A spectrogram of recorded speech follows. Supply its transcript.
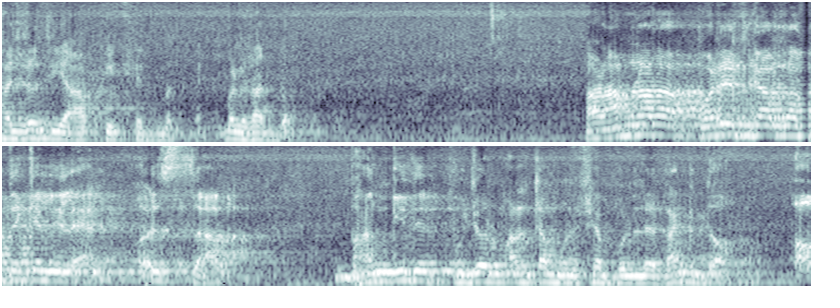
হজরতি আপকি খেদমত में। বলে আর আপনারা পরেশগাররা দেখে নিলেন ভাঙ্গিদের পুজোর মালটা মোল সাহেব বললে রাখ দাও ও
